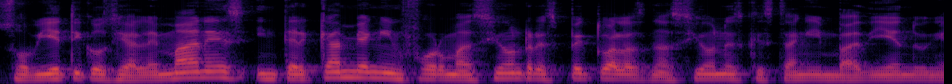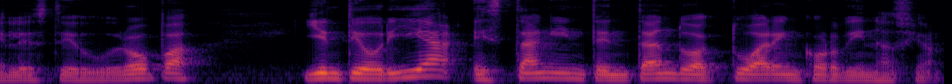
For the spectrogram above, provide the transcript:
soviéticos y alemanes intercambian información respecto a las naciones que están invadiendo en el este de Europa y en teoría están intentando actuar en coordinación.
